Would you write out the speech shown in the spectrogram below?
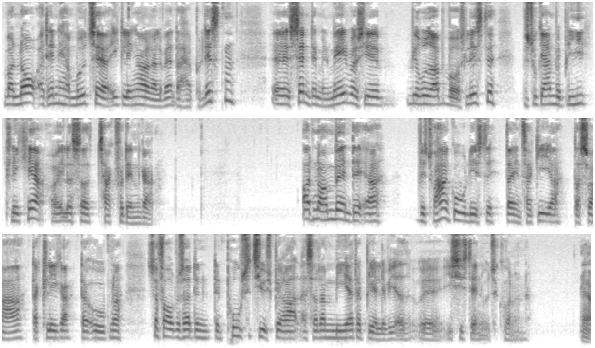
hvornår er den her modtager ikke længere relevant at have på listen. Øh, send dem en mail, hvor du siger, vi rydder op i vores liste, hvis du gerne vil blive, klik her, og ellers så tak for denne gang. Og den omvendte er, hvis du har en god liste, der interagerer, der svarer, der klikker, der åbner, så får du så den, den positive spiral, altså der er mere, der bliver leveret øh, i sidste ende ud til kunderne. Ja,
